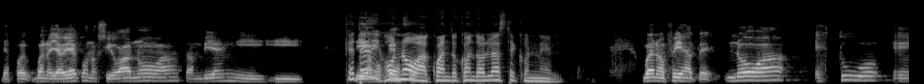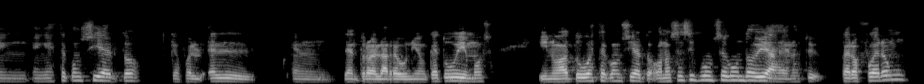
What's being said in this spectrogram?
después, bueno, ya había conocido a Noah también y... ¿Qué te dijo Noah cuando, cuando hablaste con él? Bueno, fíjate, Noah estuvo en, en este concierto, que fue el, dentro de la reunión que tuvimos, y Noah tuvo este concierto, o no sé si fue un segundo viaje, no estoy, pero fueron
